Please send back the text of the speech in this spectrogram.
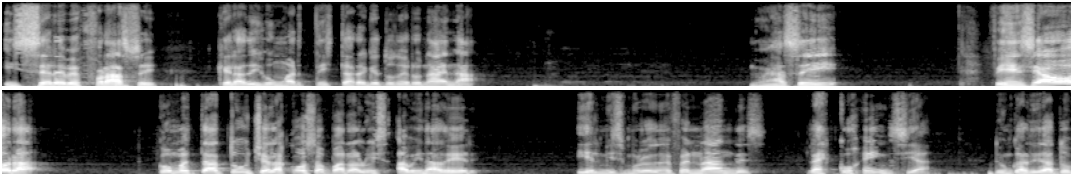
y célebre frase que la dijo un artista reggaetonero, nada, nada. No es así. Fíjense ahora cómo está tuche la cosa para Luis Abinader y el mismo Leonel Fernández, la escogencia de un candidato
